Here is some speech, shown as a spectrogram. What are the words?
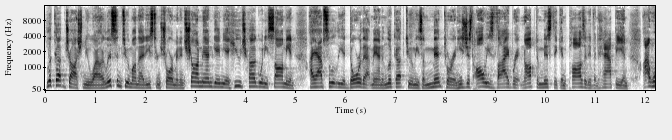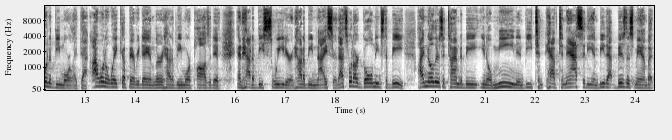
look up Josh Newweiler. Listen to him on that Eastern Shoreman. And Sean Mann gave me a huge hug when he saw me. And I absolutely adore that man and look up to him. He's a mentor and he's just always vibrant and optimistic and positive and happy. And I want to be more like that. I want to wake up every day and learn how to be more positive and how to be sweeter and how to be nicer. That's what our goal needs to be. I know there's a time to be, you know, mean and be to have tenacity and be that businessman, but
